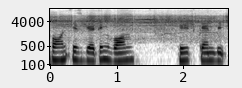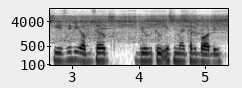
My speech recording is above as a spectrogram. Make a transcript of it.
Phone is getting warm, heat can be easily observed due to its metal body.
